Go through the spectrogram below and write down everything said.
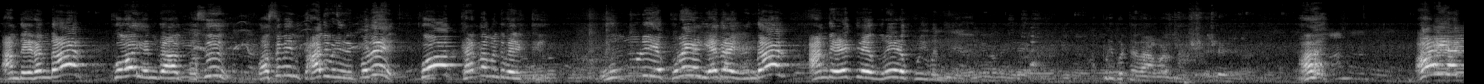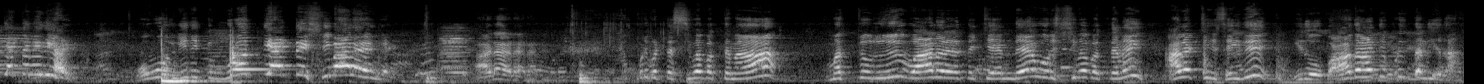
அந்த இடம்தான் கோ என்றால் பசு பசுவின் காதுவில் இருப்பது கோ கர்ணம் என்று வைத்து உன்னுடைய குறைகள் ஏதா இருந்தால் அந்த இடத்திலே உரையிடக்கூடியவன் நீ. அப்படிப்பட்ட ராவணன். ஆயிரத்தி எட்டு வீதிகள். ஒவ்வொரு வீதிக்கும் நூத்தி எட்டு சிவாலயங்கள். அட, அட, அட. அப்படிப்பட்ட சிவபக்தனா மற்றொரு வானரத்தை சேர்ந்த ஒரு சிவபக்தனை அலட்சியம் செய்து இதோ பாதாளத்தை பிடித்து தள்ளியதான்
